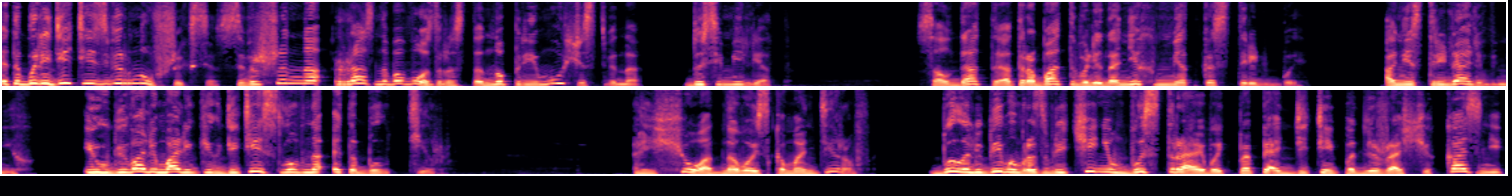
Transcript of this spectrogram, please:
Это были дети извернувшихся, совершенно разного возраста, но преимущественно до семи лет. Солдаты отрабатывали на них меткость стрельбы. Они стреляли в них и убивали маленьких детей, словно это был тир. А еще у одного из командиров было любимым развлечением выстраивать по пять детей, подлежащих казни,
